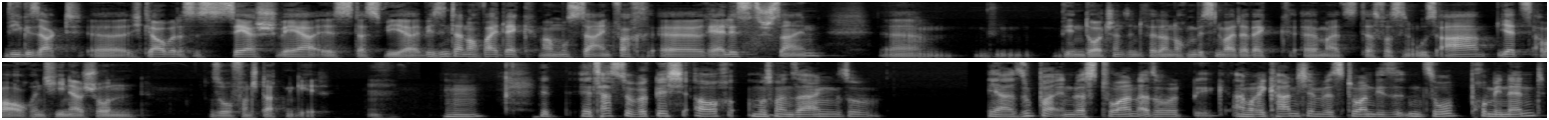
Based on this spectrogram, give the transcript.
wie gesagt, äh, ich glaube, dass es sehr schwer ist, dass wir, wir sind da noch weit weg. Man muss da einfach äh, realistisch sein. Ähm, wir in Deutschland sind wir da noch ein bisschen weiter weg ähm, als das, was in den USA jetzt, aber auch in China schon so vonstatten geht. Mhm. Jetzt hast du wirklich auch, muss man sagen, so ja super Investoren, also amerikanische Investoren, die sind so prominent,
